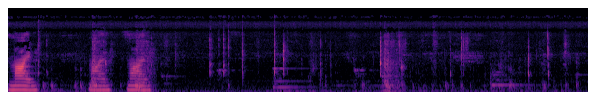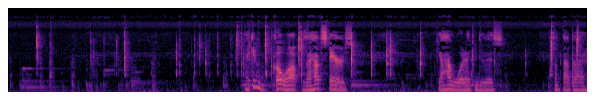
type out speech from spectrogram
Mine. Mine. Mine. I can go up because I have stairs. Yeah, I have wood. I can do this. It's not that bad.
